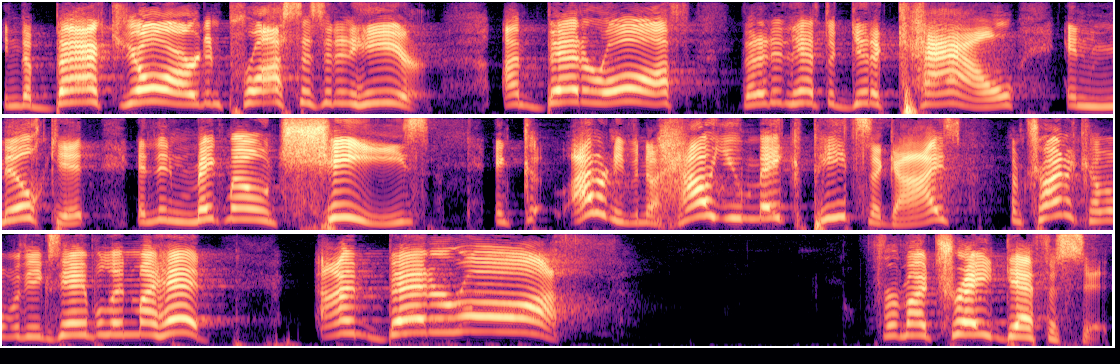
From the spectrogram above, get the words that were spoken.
in the backyard and process it in here. I'm better off that I didn't have to get a cow and milk it and then make my own cheese. And I don't even know how you make pizza, guys. I'm trying to come up with the example in my head. I'm better off for my trade deficit.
